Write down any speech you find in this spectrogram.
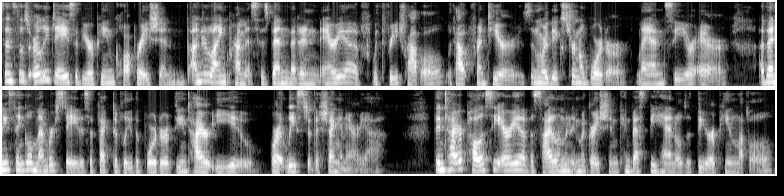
Since those early days of European cooperation, the underlying premise has been that in an area of, with free travel, without frontiers, and where the external border, land, sea, or air, of any single member state is effectively the border of the entire EU, or at least of the Schengen area. The entire policy area of asylum and immigration can best be handled at the European level.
